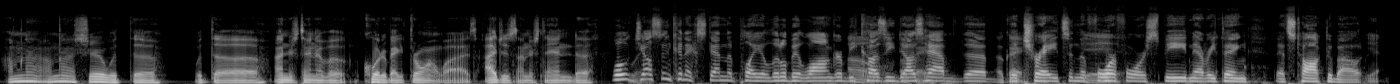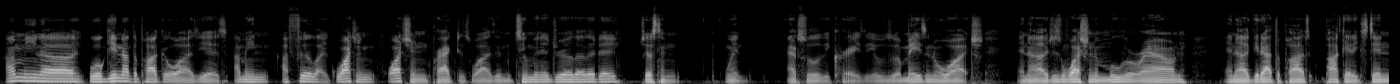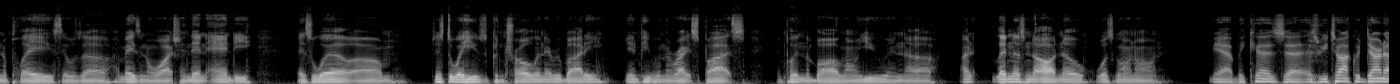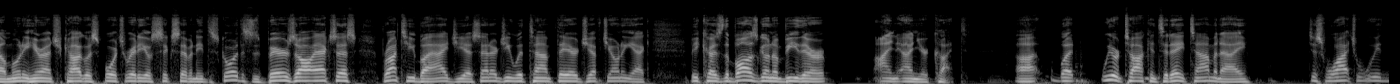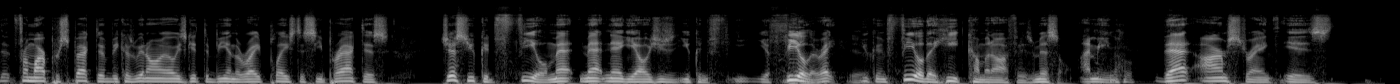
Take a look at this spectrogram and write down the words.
I'm not. I'm not sure with the with the understanding of a quarterback throwing wise. I just understand the. Well, Justin can extend the play a little bit longer because Oh, he does okay. have the Okay. the traits and the Yeah, four yeah. four speed and everything that's talked about. Yeah, I mean, uh, well, getting out the pocket wise, yes. I mean, I feel like watching watching practice wise in the two minute drill the other day, Justin went absolutely crazy. It was amazing to watch, and uh, just watching him move around and uh, get out the pot- pocket, extending the plays. It was uh, amazing to watch. And then Andy as well, um, just the way he was controlling everybody, getting people in the right spots, and putting the ball on you, and uh, letting us all know what's going on. Yeah, because uh, as we talk with Darnell Mooney here on Chicago Sports Radio 670 The Score, this is Bears All Access brought to you by IGS Energy with Tom Thayer, Jeff Joniak, because the ball is going to be there on, on your cut. Uh, but we were talking today, Tom and I, just watch with, from our perspective because we don't always get to be in the right place to see practice. Just you could feel Matt Matt Nagy always uses you can f- you feel it right. You can feel the heat coming off his missile. I mean, that arm strength is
